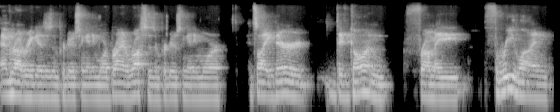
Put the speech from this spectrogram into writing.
Evan Rodrigues isn't producing anymore. Bryan Rust isn't producing anymore. It's like they're they've gone from a three line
